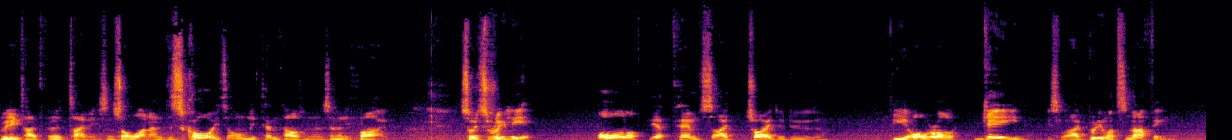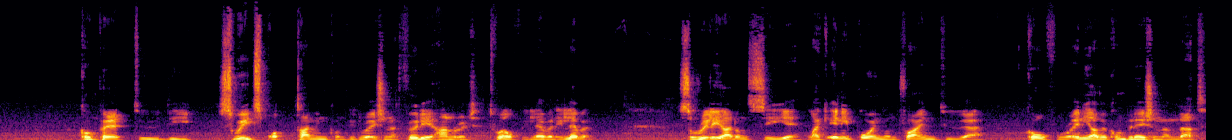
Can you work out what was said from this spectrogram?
really tight third timings and so on. And the score is only 10,075. So it's really all of the attempts I try to do, the overall gain is like pretty much nothing compared to the sweet spot timing configuration at 3800, 12, 11, 11. So really I don't see uh, like any point on trying to uh, go for any other combination than that.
